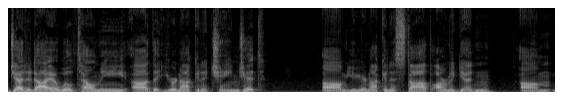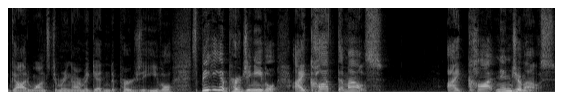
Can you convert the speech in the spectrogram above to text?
Jedediah will tell me uh, that you're not going to change it. Um, you're not going to stop Armageddon. Um, God wants to bring Armageddon to purge the evil. Speaking of purging evil, I caught the mouse. I caught Ninja Mouse.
